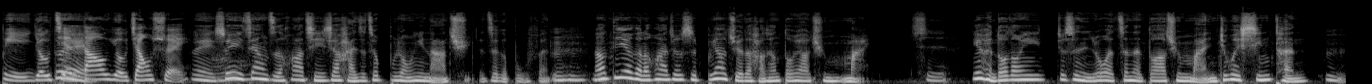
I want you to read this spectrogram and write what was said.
笔、有剪刀、有胶水，对，所以这样子的话，其实教孩子就不容易拿取的这个部分。嗯，然后第二个的话，就是不要觉得好像都要去买，是因为很多东西就是你如果真的都要去买，你就会心疼，嗯，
